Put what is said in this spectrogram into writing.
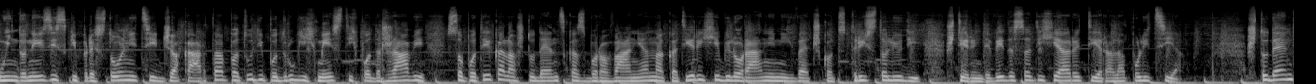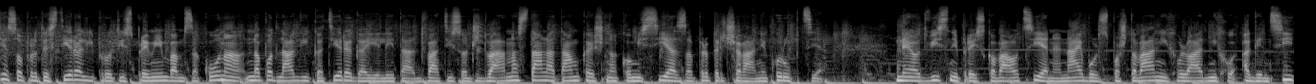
V indonezijski prestolnici Džakarta, pa tudi po drugih mestih po državi, so potekala študentska zborovanja, na katerih je bilo ranjenih več kot 300 ljudi, 94 jih je aretirala policija. Študentje so protestirali proti spremembam zakona, na podlagi katerega je leta 2002 nastala tamkajšnja komisija za preprečevanje korupcije. Neodvisni preiskovalci ene najbolj spoštovanih vladnih agencij,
